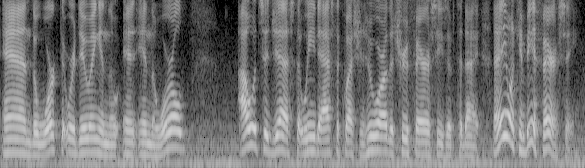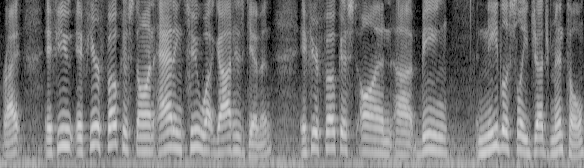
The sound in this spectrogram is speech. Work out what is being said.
and the work that we're doing in the, in, in the world. I would suggest that we need to ask the question: Who are the true Pharisees of today? Now, anyone can be a Pharisee, right? If you if you're focused on adding to what God has given, if you're focused on uh, being needlessly judgmental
